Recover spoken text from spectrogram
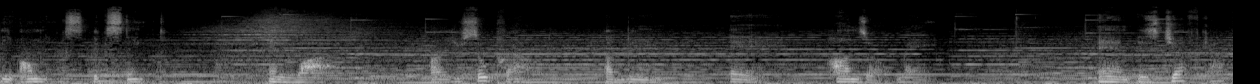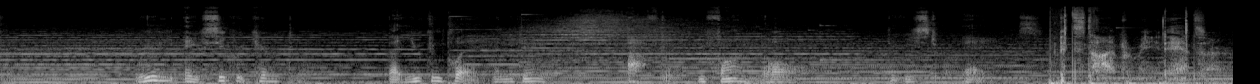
the Omnics extinct? And why are you so proud of being a Hanzo main? And is Jeff Kaplan really a secret character that you can play in the game after you find all the Easter eggs? It's time for me to answer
